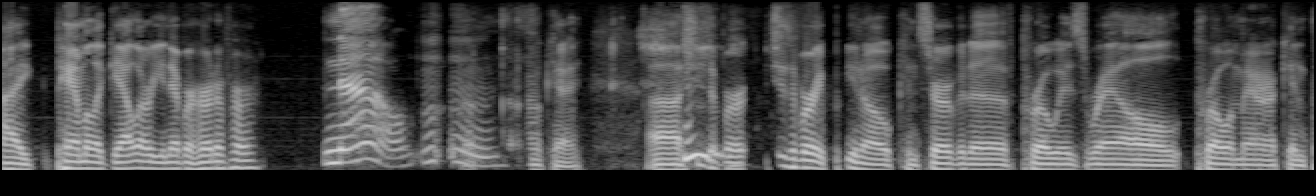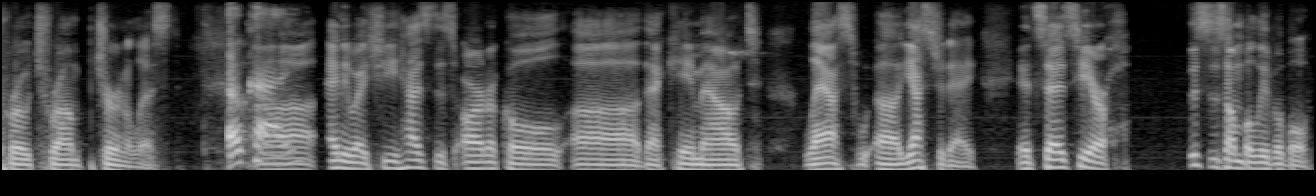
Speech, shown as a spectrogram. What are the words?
I Pamela Geller. You never heard of her? No. Mm-mm. Okay. Uh, she's a ver- she's a very you know conservative, pro-Israel, pro-American, pro-Trump journalist. Okay. Uh, anyway, she has this article uh, that came out last uh, yesterday. It says here, this is unbelievable.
